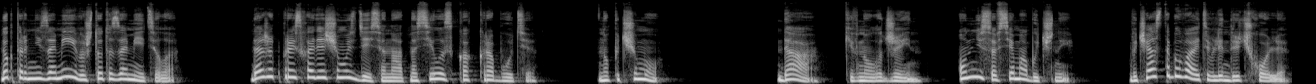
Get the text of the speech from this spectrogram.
Доктор Незамеева что-то заметила. Даже к происходящему здесь она относилась как к работе. Но почему? «Да», — кивнула Джейн, — «он не совсем обычный. Вы часто бываете в Линдрич-холле?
